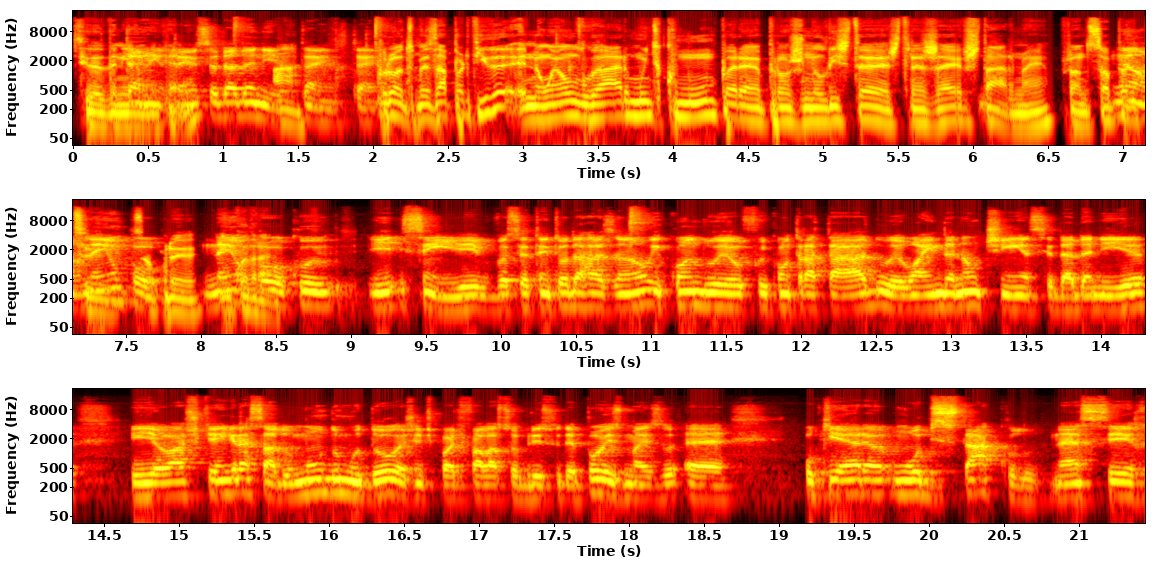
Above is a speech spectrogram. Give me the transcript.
Cidadania tenho, americana? Tenho cidadania, ah, tenho, tenho. Pronto, mas à partida não é um lugar muito comum para, para um jornalista estrangeiro estar, não é? Pronto, só para Não, te, nem um pouco. Nem enquadrar. um pouco. E, sim, e você tem toda a razão. E quando eu fui contratado, eu ainda não tinha cidadania. E eu acho que é engraçado. O mundo mudou, a gente pode falar sobre isso depois, mas é, o que era um obstáculo, né, ser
